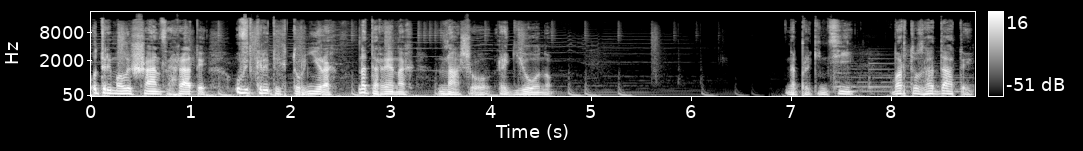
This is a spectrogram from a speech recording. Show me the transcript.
отримали шанс грати у відкритих турнірах на теренах нашого регіону. Наприкінці варто згадати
